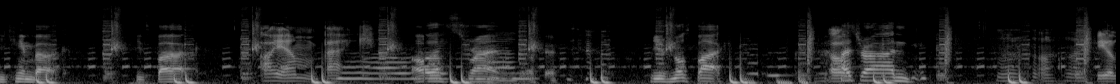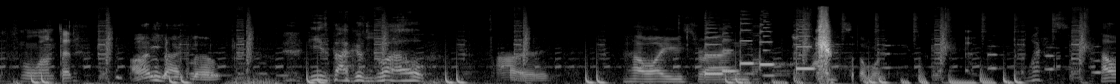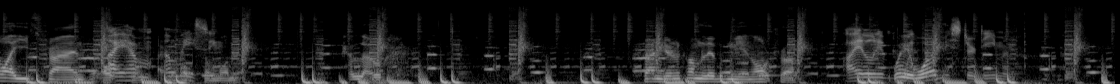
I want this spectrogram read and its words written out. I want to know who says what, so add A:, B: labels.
A: He came back. He's back.
B: I am back.
A: Oh, that's Strand. Okay. He's not back.
B: Oh,
A: Hi, Strand.
B: uh, I feel wanted.
C: I'm back though.
A: He's back as well.
C: Hi.
A: How are you, Strand?
C: Someone.
A: What? How are you, Strand? Oh,
B: I am
A: I
B: amazing.
A: someone.
C: Hello.
A: Strand, you wanna come live with me in Ultra?
B: I live
C: Wait,
B: with
C: what?
B: Mr. Demon.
